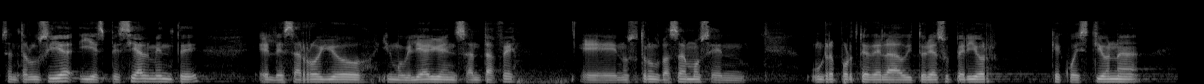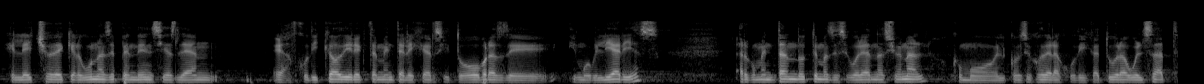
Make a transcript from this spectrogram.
Santa Lucía y especialmente el desarrollo inmobiliario en Santa Fe, Eh, nosotros nos basamos en un reporte de la Auditoría Superior que cuestiona el hecho de que algunas dependencias le han adjudicado directamente al ejército obras de inmobiliarias, argumentando temas de seguridad nacional, como el Consejo de la Judicatura o el SAT,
